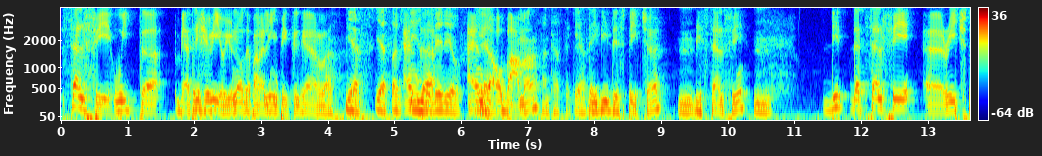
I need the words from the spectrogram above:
selfie with uh, Beatrice Vio you know the Paralympic girl Yes. Yes. I've seen and the uh, video. and yeah. Obama Fantastic. Yes. they did this picture Mm. this selfie Mm. did that selfie uh, reached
